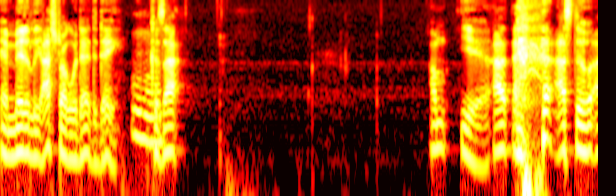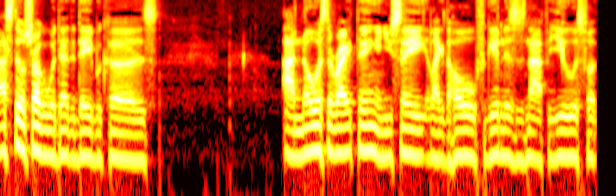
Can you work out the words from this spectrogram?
admittedly I struggle with that today Mm-hmm. because I I'm yeah I I still I still struggle with that today because I know it's the right thing and you say like the whole forgiveness is not for you it's for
